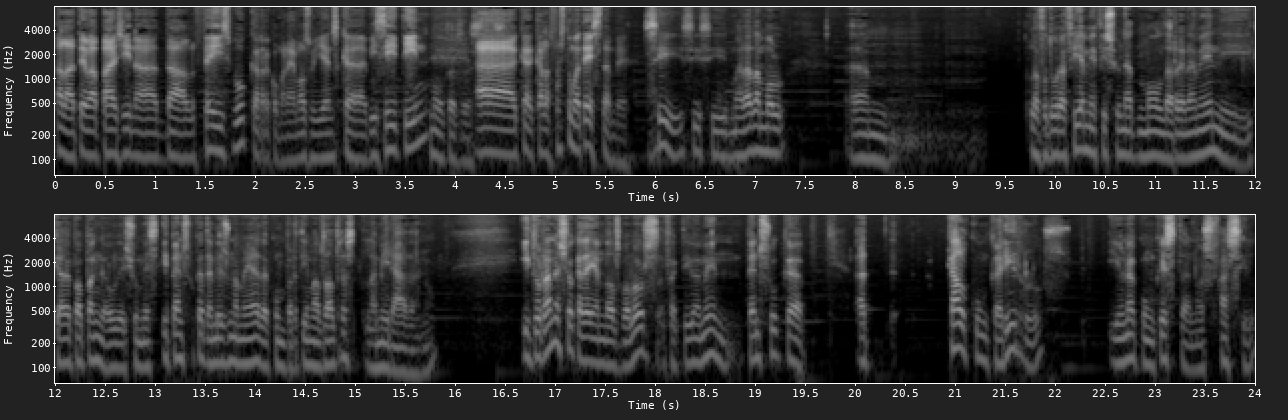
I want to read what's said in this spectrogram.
a la teva pàgina del Facebook, que recomanem als oients que visitin. Moltes gràcies. Uh, que, que les fas tu mateix, també. Sí, sí, sí. M'agrada molt... Um, la fotografia m'he aficionat molt darrerament i, cada cop en gaudeixo més. I penso que també és una manera de compartir amb els altres la mirada, no? I tornant a això que dèiem dels valors, efectivament, penso que et, cal conquerir-los, i una conquesta no és fàcil,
